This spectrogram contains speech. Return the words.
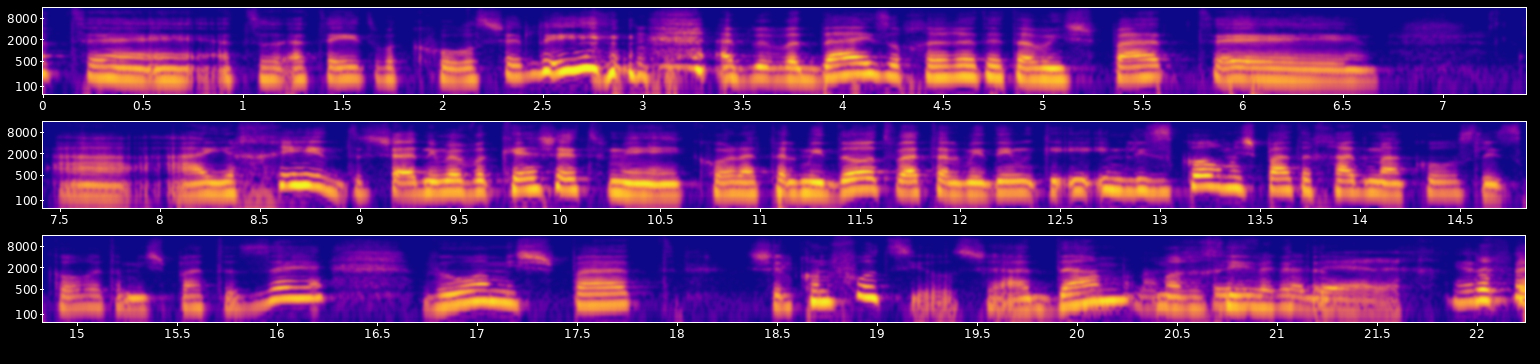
את, אה, את, את היית בקורס שלי, את בוודאי זוכרת את המשפט אה, היחיד שאני מבקשת מכל התלמידות והתלמידים, אם לזכור משפט אחד מהקורס, לזכור את המשפט הזה, והוא המשפט של קונפוציוס, שהאדם מרחיב את הדרך. יפה.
